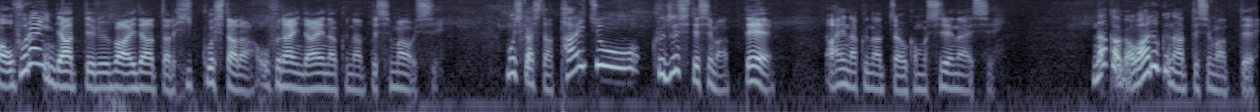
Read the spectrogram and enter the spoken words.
まあ、オフラインで会ってる場合であったら引っ越したらオフラインで会えなくなってしまうしもしかしたら体調を崩してしまって会えなくなっちゃうかもしれないし仲が悪くなってしまって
